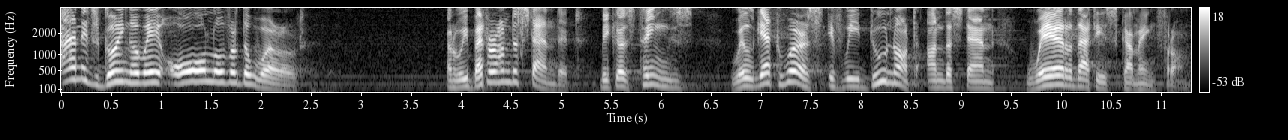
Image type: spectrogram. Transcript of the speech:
And it's going away all over the world. And we better understand it because things will get worse if we do not understand where that is coming from.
